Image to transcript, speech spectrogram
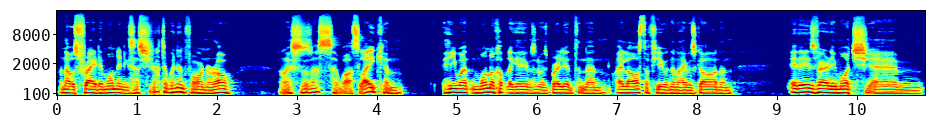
And that was Friday Monday and he says you're after winning four in a row. And I says that's what it's like and he went and won a couple of games and it was brilliant and then I lost a few and then I was gone and it is very much um,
